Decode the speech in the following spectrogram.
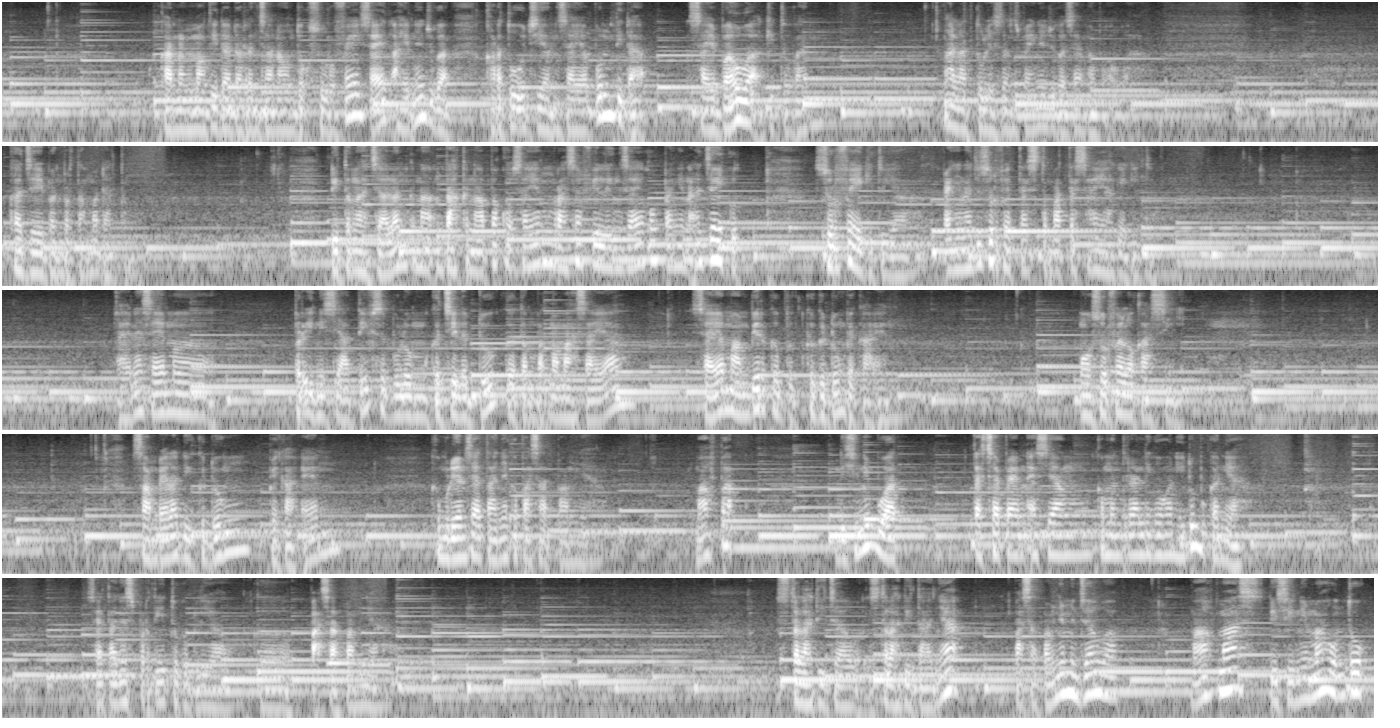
karena memang tidak ada rencana untuk survei saya akhirnya juga kartu ujian saya pun tidak saya bawa gitu kan. Alat tulis dan sebagainya juga saya nggak bawa. Keajaiban pertama datang. Di tengah jalan kena entah kenapa kok saya merasa feeling saya kok pengen aja ikut survei gitu ya. Pengen aja survei tes tempat tes saya kayak gitu. Akhirnya saya me berinisiatif sebelum ke Ciledug ke tempat mamah saya saya mampir ke, ke gedung PKN mau survei lokasi. Sampailah di gedung PKN kemudian saya tanya ke pas satpamnya maaf pak di sini buat tes CPNS yang Kementerian Lingkungan Hidup bukan ya? Saya tanya seperti itu ke beliau ke pak satpamnya setelah dijawab setelah ditanya pas satpamnya menjawab maaf mas di sini mah untuk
